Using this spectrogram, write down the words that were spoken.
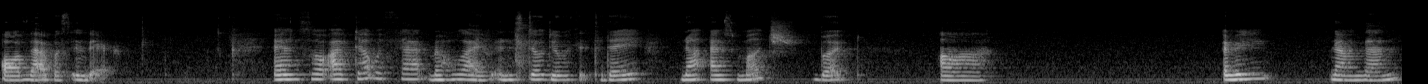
all that was in there. And so I've dealt with that my whole life and still deal with it today. Not as much, but uh, every now and then.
